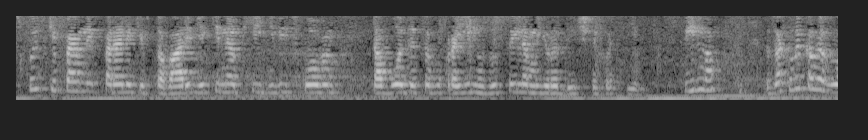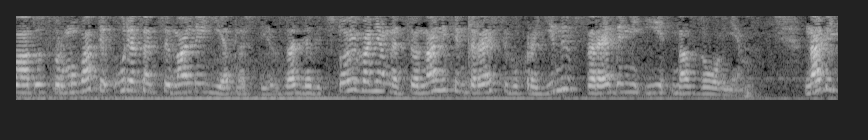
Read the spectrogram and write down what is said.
списків певних переліків товарів, які необхідні військовим та ввозяться в Україну зусиллями юридичних осіб. Спільно закликали владу сформувати уряд національної єдності задля відстоювання національних інтересів України всередині і назовні. Навіть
